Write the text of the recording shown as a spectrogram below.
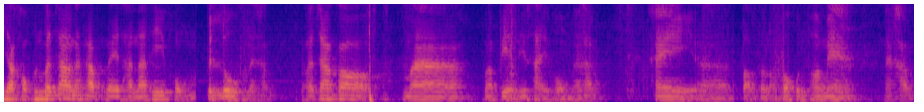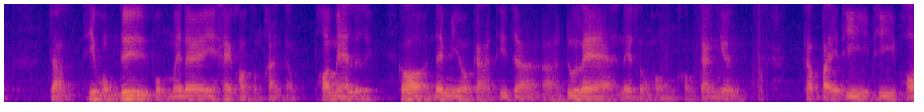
อยากขอบคุณพระเจ้านะครับ ในฐานะที่ผมเป็นลูกนะครับ พระเจ้าก็มามาเปลี่ยนนิสัยผมนะครับ ให้อตอบสนองพ่อคุณพ่อแม่นะครับ จากที่ผมดื้อผมไม่ได้ให้ความสำคัญกับพ่อแม่เลย ก็ได้มีโอกาสที่จะดูแลในส่วนของของการเงิน กลับไปที่ที่พ่อ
